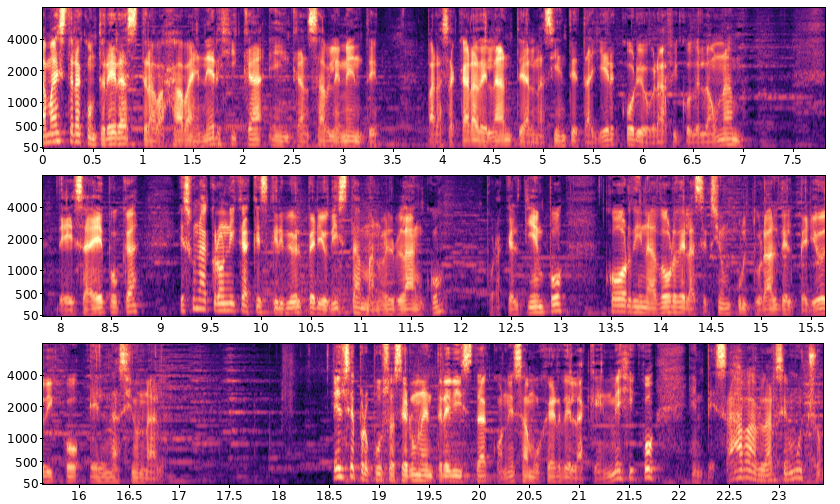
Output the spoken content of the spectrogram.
La maestra Contreras trabajaba enérgica e incansablemente para sacar adelante al naciente taller coreográfico de la UNAM. De esa época es una crónica que escribió el periodista Manuel Blanco, por aquel tiempo coordinador de la sección cultural del periódico El Nacional. Él se propuso hacer una entrevista con esa mujer de la que en México empezaba a hablarse mucho.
